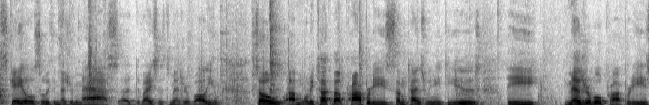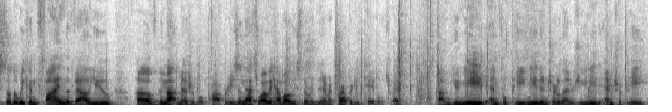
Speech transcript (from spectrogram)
scales so we can measure mass, uh, devices to measure volume. So um, when we talk about properties, sometimes we need to use the measurable properties so that we can find the value of the not measurable properties. And that's why we have all these thermodynamic property tables, right? Um, you need enthalpy, you need internal energy, you need entropy.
